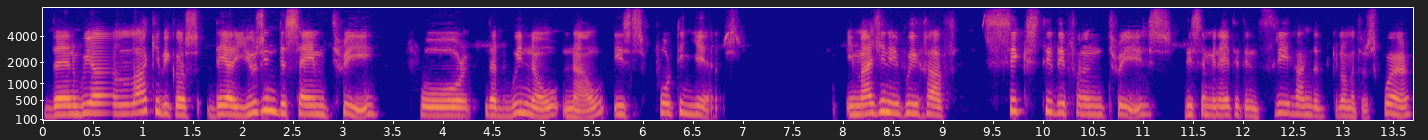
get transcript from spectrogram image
then we are lucky because they are using the same tree for that we know now is 14 years. Imagine if we have 60 different trees disseminated in 300 kilometers square,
